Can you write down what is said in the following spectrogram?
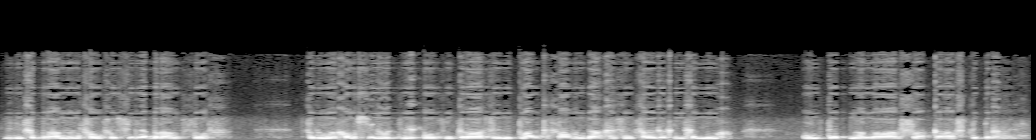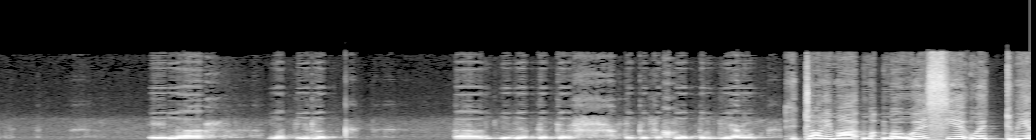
met die verbranding van fossiele brandstof verhoog ons CO2 konsentrasie in die plante van vandag is eenvoudig nie genoeg om dit na laer vlakke af te bring nie. En uh, natuurlik uh jy weet dit is dit is 'n groot probleem. Charlie maar maar, maar hoe is CO2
